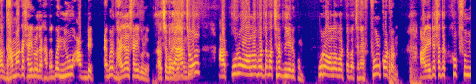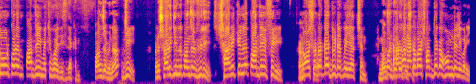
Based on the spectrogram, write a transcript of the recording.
আর ধামাকা শাড়িগুলো দেখাবো। একবার নিউ আপডেট একবার ভাইরাল শাড়িগুলো। আচ্ছা ভাই। আঁচল আর পুরো অল ওভারটা পাচ্ছেন আপনি এরকম। পুরো অল ওভারটা পাচ্ছেন। আর ফুল কটন আর এটার সাথে খুব সুন্দর করে পাঞ্জাবি ম্যাচিং করে দিয়েছি দেখেন। পাঞ্জাবি না? জি। মানে শাড়ি কিনলে পাঞ্জাবি ফ্রি শাড়ি কিনলে পাঞ্জাবি ফ্রি নয়শো টাকায় দুইটা পেয়ে যাচ্ছেন। ঢাকা ঢাকা বাইরে সব জায়গায় হোম ডেলিভারি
